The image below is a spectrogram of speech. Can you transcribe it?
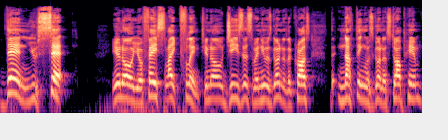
then you set, you know, your face like flint. You know, Jesus, when He was going to the cross, nothing was going to stop Him.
